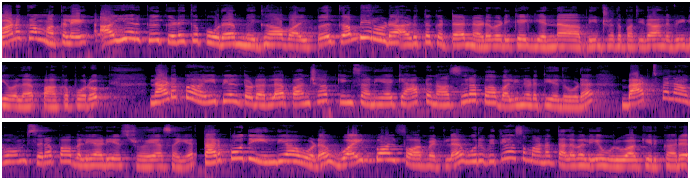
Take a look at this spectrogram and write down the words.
வணக்கம் மக்களே ஐயருக்கு கிடைக்க போற மெகா வாய்ப்பு கம்பீரோட அடுத்த கட்ட நடவடிக்கை என்ன அப்படின்றத பத்தி தான் அந்த வீடியோல பார்க்க போறோம். நடப்பு ஐபிஎல் தொடர்ல பஞ்சாப் கிங்ஸ் அணியை கேப்டனா சிறப்பா வழிநடத்தியதோட பேட்ஸ்மேனாகவும் சிறப்பா விளையாடிய ஸ்ரேயாஸ் ஐயர் தற்போது இந்தியாவோட ஒயிட் பால் ஃபார்மேட்ல ஒரு வித்தியாசமான தலைவலியை உருவாக்கி இருக்காரு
